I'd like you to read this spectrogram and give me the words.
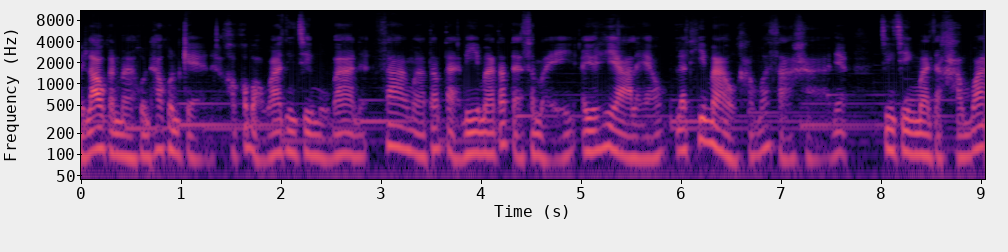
ยเล่ากันมาคนเฒ่าคนแก่เนี่ยเขาก็บอกว่าจริง ๆ หมู่บ้านเนี่ยสร้างมาตั้งแต่มีมาตั้งแต่สมัยอยุธยาแล้ว และที่มาของคำว่าสาขาเนี่ยจริง ๆ มาจากคำว่า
